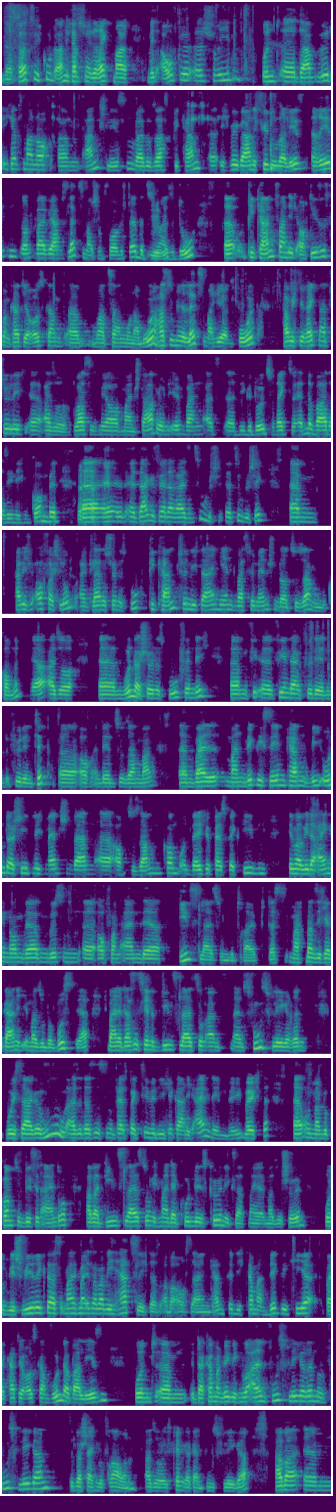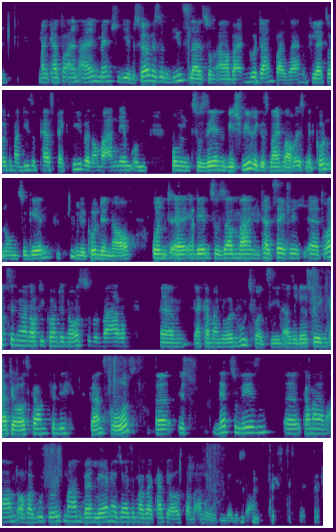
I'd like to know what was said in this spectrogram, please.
Das hört sich gut an. Ich habe es mir direkt mal mit aufgeschrieben. Und äh, da würde ich jetzt mal noch ähm, anschließen, weil du sagst pikant. Äh, ich will gar nicht viel drüber lesen, reden, sondern, weil wir haben es letzte Mal schon vorgestellt, beziehungsweise mhm. du. Äh, pikant fand ich auch dieses von Katja Oskamp, äh, Marzahn Mon Amour. Hast du mir letztes Mal hier empfohlen. Habe ich direkt natürlich, äh, also du hast es mir auf meinen Stapel und irgendwann, als äh, die Geduld zu Recht zu Ende war, dass ich nicht gekommen bin, äh, äh, dankenswerterweise zugesch äh, zugeschickt. Ähm, habe ich auch verschlungen. Ein kleines, schönes Buch. Pikant finde ich dahingehend, was für Menschen dort zusammenkommen. Ja, also äh, wunderschönes Buch, finde ich. Ähm, äh, vielen Dank für den, für den Tipp, äh, auch in dem Zusammenhang, ähm, weil man wirklich sehen kann, wie unterschiedlich Menschen dann äh, auch zusammenkommen und welche Perspektiven immer wieder eingenommen werden müssen, äh, auch von einem, der Dienstleistung betreibt. Das macht man sich ja gar nicht immer so bewusst. Ja, ich meine, das ist hier eine Dienstleistung als, als Fußpflegerin wo ich sage, uh, also das ist eine Perspektive, die ich hier gar nicht einnehmen will, möchte. Äh, und man bekommt so ein bisschen Eindruck. Aber Dienstleistung, ich meine, der Kunde ist König, sagt man ja immer so schön. Und wie schwierig das manchmal ist, aber wie herzlich das aber auch sein kann, finde ich, kann man wirklich hier bei Katja Oskamp wunderbar lesen. Und ähm, da kann man wirklich nur allen Fußpflegerinnen und Fußpflegern, sind wahrscheinlich nur Frauen, also ich kenne gar keinen Fußpfleger, aber ähm, man kann vor allem allen Menschen, die im Service und Dienstleistung arbeiten, nur dankbar sein. Und vielleicht sollte man diese Perspektive nochmal annehmen, um, um zu sehen, wie schwierig es manchmal auch ist, mit Kunden umzugehen und mit Kundinnen auch. Und äh, in dem Zusammenhang tatsächlich äh, trotzdem immer noch die Kontenance zu bewahren, ähm, da kann man nur einen Hut vorziehen. Also deswegen Katja Oskamp finde ich ganz groß. Äh, ist nett zu lesen, äh, kann man am Abend auch mal gut durchmachen. Ben Lerner sollte mal bei Katja Oskamp anrufen, würde ich sagen.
